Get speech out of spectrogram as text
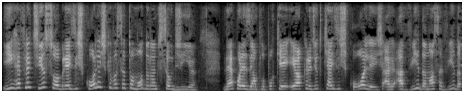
e refletir sobre as escolhas que você tomou durante o seu dia né? Por exemplo, porque eu acredito que as escolhas, a, a vida, a nossa vida,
